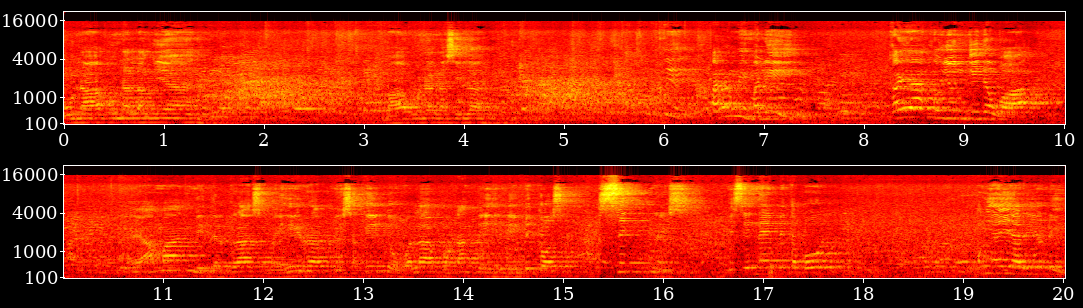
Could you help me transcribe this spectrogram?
Una-una lang yan. Mauna na sila. Parang may mali. Kaya ko yun ginawa, mayaman, middle class, mahirap, may sakit wala, botante, hindi. Because sickness is inevitable. Mangyayari yun eh.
